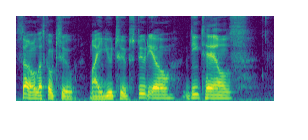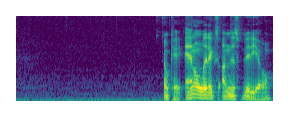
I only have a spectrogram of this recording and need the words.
So let's go to my YouTube studio, details. Okay, analytics on this video.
